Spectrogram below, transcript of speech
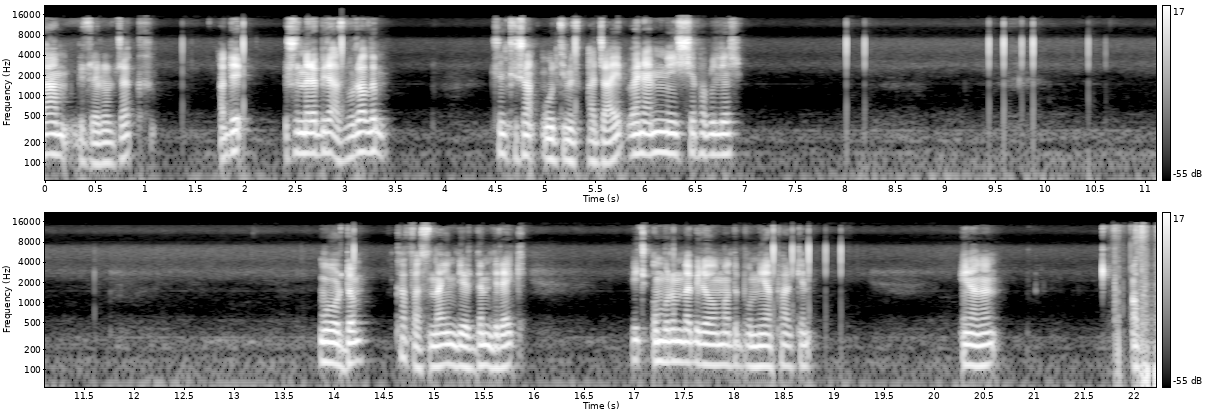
daha güzel olacak. Hadi şunlara biraz vuralım. Çünkü şu an ultimiz acayip önemli iş yapabilir. Vurdum. Kafasına indirdim direkt. Hiç umurumda bile olmadı bunu yaparken. İnanın. Of,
